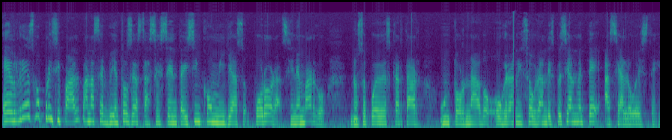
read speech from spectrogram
El riesgo principal van a ser vientos de hasta 65 millas por hora. Sin embargo, no se puede descartar un tornado o granizo grande, especialmente hacia el oeste.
